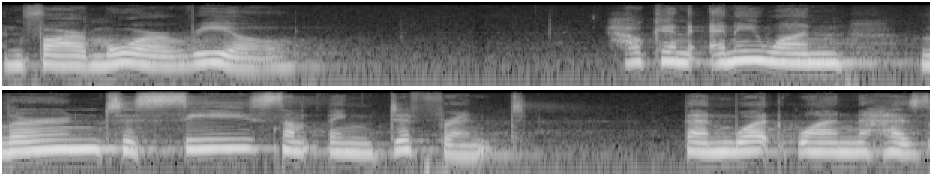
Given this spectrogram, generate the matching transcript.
and far more real. How can anyone learn to see something different than what one has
